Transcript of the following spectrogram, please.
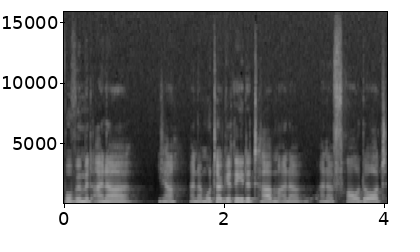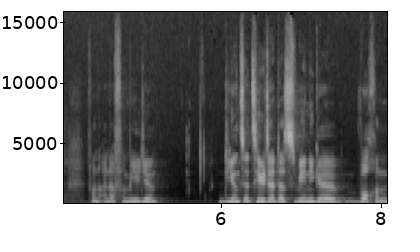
wo wir mit einer, ja, einer Mutter geredet haben, einer, einer Frau dort von einer Familie, die uns erzählt hat, dass wenige Wochen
